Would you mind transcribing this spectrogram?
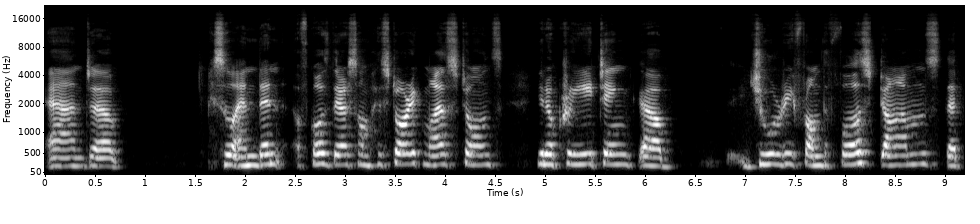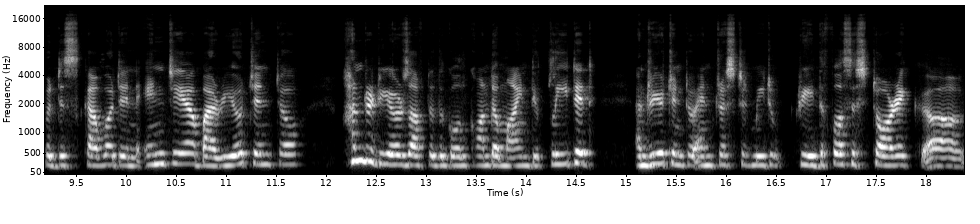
And uh, so, and then of course, there are some historic milestones, you know, creating uh, jewelry from the first diamonds that were discovered in India by Rio Tinto 100 years after the Golconda mine depleted. And Rio Tinto entrusted me to create the first historic uh,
